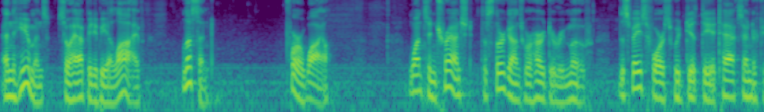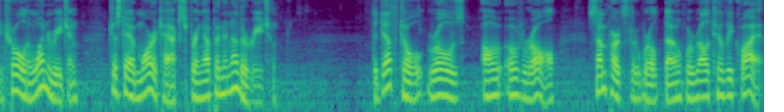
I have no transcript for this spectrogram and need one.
And the humans, so happy to be alive, listened. For a while. Once entrenched, the Slurgons were hard to remove. The Space Force would get the attacks under control in one region, just to have more attacks spring up in another region. The death toll rose all overall. Some parts of the world, though, were relatively quiet,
